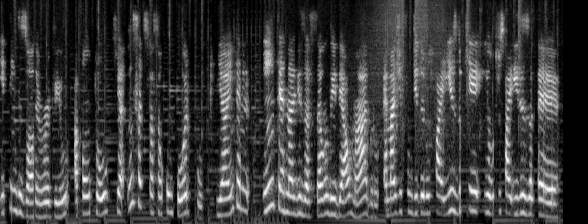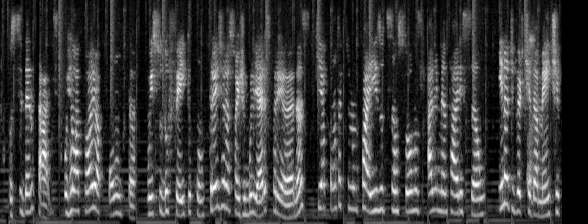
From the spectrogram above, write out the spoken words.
Eating Disorder Review apontou que a insatisfação com o corpo e a inter internalização do ideal magro é mais difundida no país do que em outros países é, ocidentais. O relatório aponta um estudo feito com três gerações de mulheres coreanas que aponta que no país os transtornos alimentares são inadvertidamente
